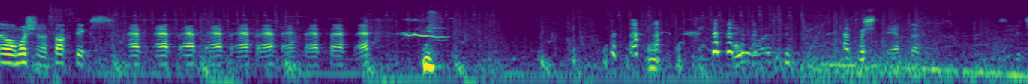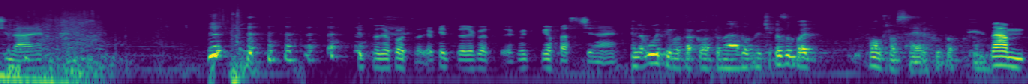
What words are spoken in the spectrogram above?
Jó, most jön a Tactics. F, F, F, F, F, F, F, F, F, F. Ennyi volt? Hát most érted? Most mit csinálja? Itt vagyok, ott vagyok, itt vagyok, ott vagyok. Mit, mi a fasz csinálja? Én a ultimot akartam eldobni, csak az a baj, pont rossz helyre futottam. Nem.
